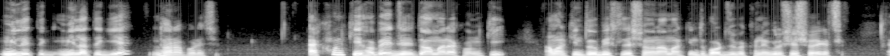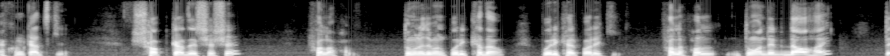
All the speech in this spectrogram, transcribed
মিলেতে, মিলাতে গিয়ে ধরা পড়েছে। এখন কি হবে? যেহেতু আমার এখন কি? আমার কিন্তু বিশ্লেষণ, আমার কিন্তু পর্যবেক্ষণ এগুলো শেষ হয়ে গেছে। এখন কাজ কি? সব কাজের শেষে ফলাফল। তোমরা যেমন পরীক্ষা দাও, পরীক্ষার পরে কি? ফলাফল তোমাদের দেওয়া হয়। তো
